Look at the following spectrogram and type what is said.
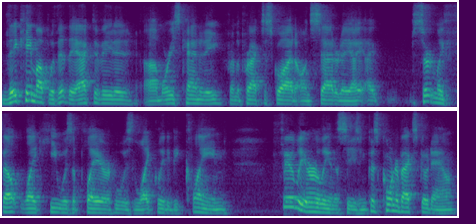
they came up with it. They activated uh, Maurice Kennedy from the practice squad on Saturday. I, I, certainly felt like he was a player who was likely to be claimed fairly early in the season because cornerbacks go down,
